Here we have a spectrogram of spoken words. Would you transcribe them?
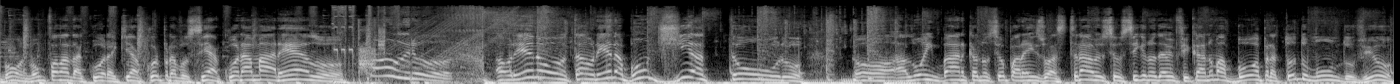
Bom, vamos falar da cor aqui. A cor para você é a cor amarelo. Touro. Taurino, Taurina, bom dia, touro. Oh, a lua embarca no seu paraíso astral e o seu signo deve ficar numa boa para todo mundo, viu?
